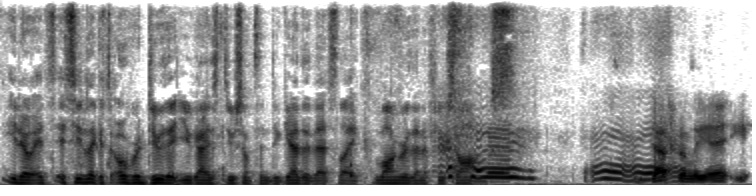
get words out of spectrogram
you know, it seems like it's overdue that you guys do something together that's like longer than a few songs. Definitely,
